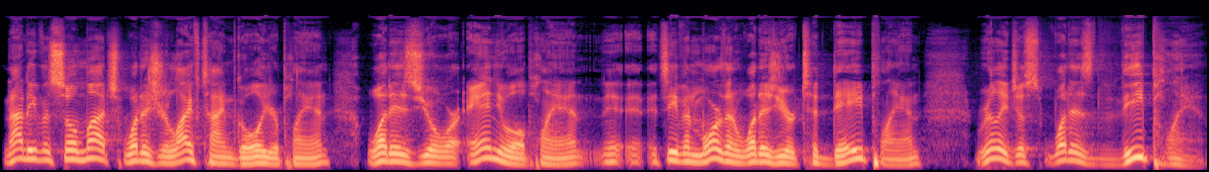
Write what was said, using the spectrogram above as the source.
not even so much what is your lifetime goal, your plan, what is your annual plan. It's even more than what is your today plan, really just what is the plan.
